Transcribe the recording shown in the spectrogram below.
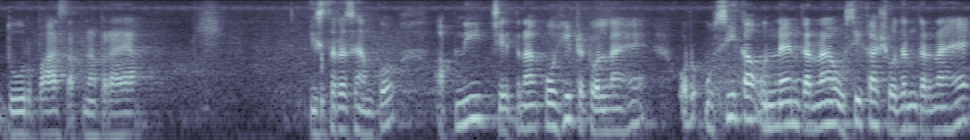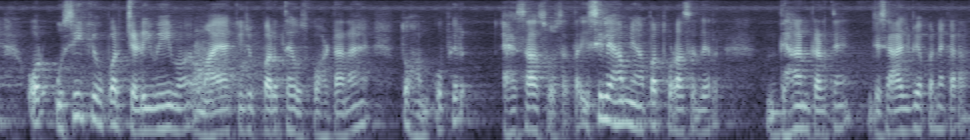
दूर, पास, अपना पराया, इस तरह से हमको अपनी चेतना को ही टटोलना है और उसी का उन्नयन करना है, उसी का शोधन करना है और उसी के ऊपर चढ़ी हुई माया की जो परत है उसको हटाना है तो हमको फिर एहसास हो सकता है। इसीलिए हम यहाँ पर थोड़ा सा देर ध्यान करते हैं। जैसे आज भी अपन ने करा,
